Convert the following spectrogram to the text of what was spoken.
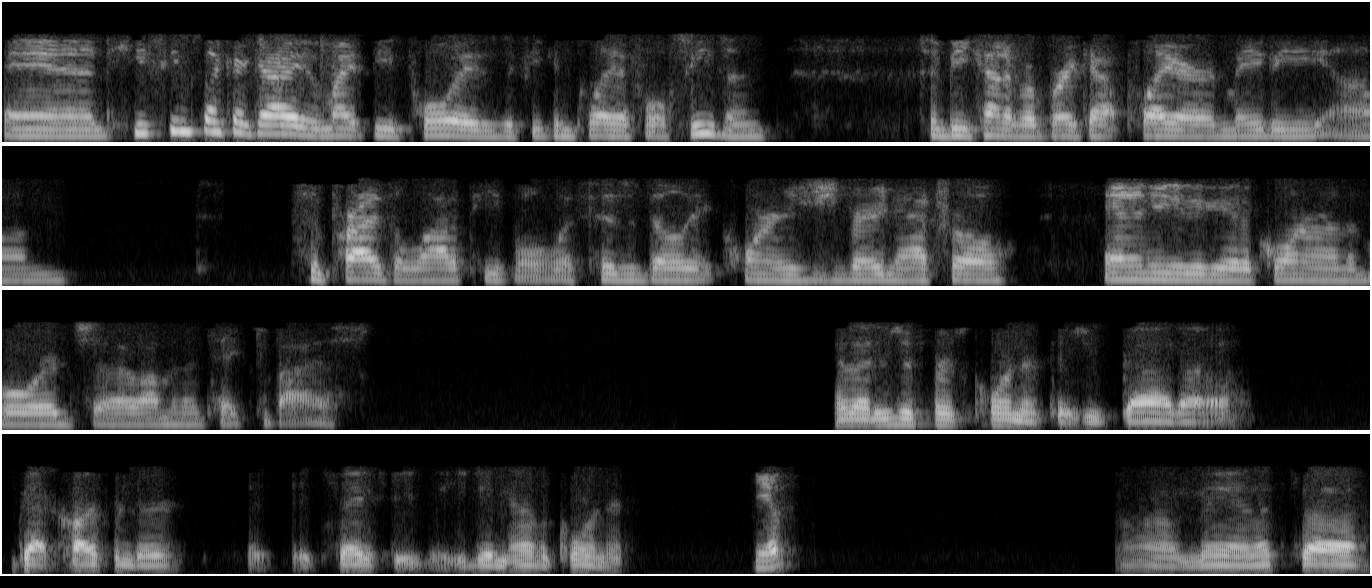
And he seems like a guy who might be poised, if he can play a full season, to be kind of a breakout player and maybe um, surprise a lot of people with his ability at corner. He's just very natural, and I needed to get a corner on the board, so I'm going to take Tobias. And that is your first corner because you've got uh, you've got Carpenter at, safety, but you didn't have a corner. Yep. Oh man, that's uh,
